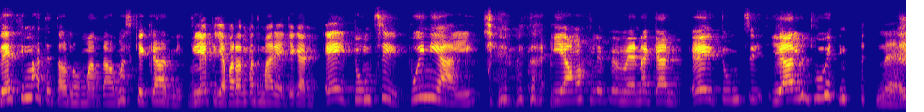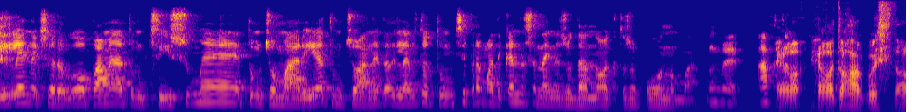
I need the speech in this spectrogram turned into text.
δεν θυμάται τα ονόματά μας και κάνει. Βλέπει για παράδειγμα τη Μαρία και κάνει Έι Τούμτσι, πού είναι οι άλλοι; Και μετά ή άμα βλέπει εμένα κάνει Έι Τούμτσι, οι άλλοι πού είναι; Ναι, ή λένε, ξέρω εγώ, πάμε να τουμτσίσουμε, τουμτσομαρία, τουμτσοανέτα. Δηλαδή το Τούμτσι πραγματικά είναι σαν να είναι ζωντανό εκτός από όνομα. Ναι, αυτό. Εγώ, εγώ το έχω ακούσει το,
